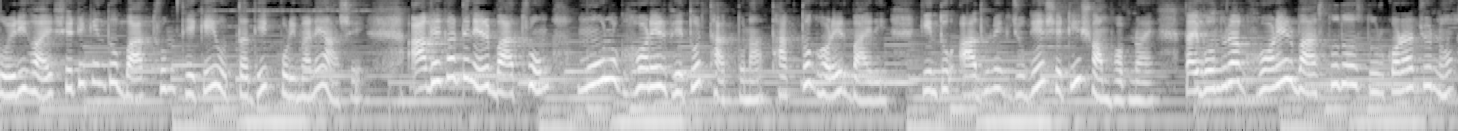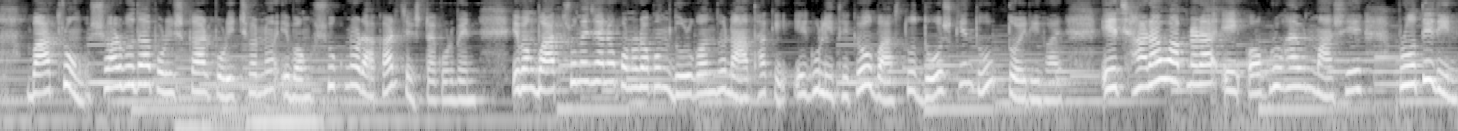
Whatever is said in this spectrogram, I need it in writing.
তৈরি হয়, সেটি কিন্তু বাথরুম থেকেই অত্যাধিক পরিমাণে আসে। আগেকার দিনের বাথরুম মূল ঘরের ভেতর থাকতো না, থাকতো ঘরের বাইরে। কিন্তু আধুনিক যুগে সেটি সম্ভব নয়। তাই বন্ধুরা, ঘরের বাস্তুদোষ দূর করার জন্য বাথরুম সর্বদা পরিষ্কার, পরিচ্ছন্ন এবং শুকনো রাখার চেষ্টা করবেন। এবং বাথরুমে যেন কোনো রকম দুর্গন্ধ না থাকে, এগুলি থেকেও বাস্তু দোষ কিন্তু তৈরি হয়। এছাড়াও আপনারা এই অগ্রহায়ণ মাসে প্রতিদিন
